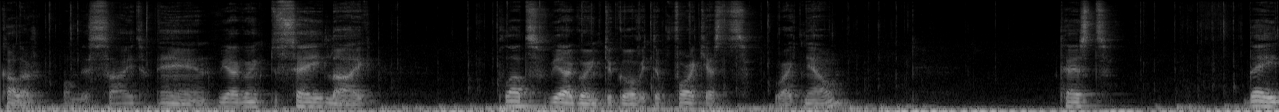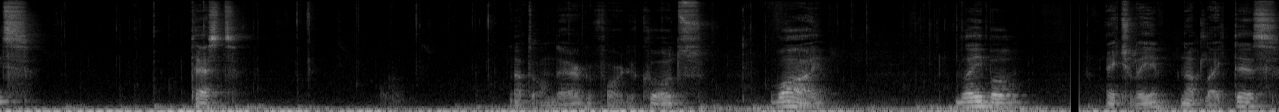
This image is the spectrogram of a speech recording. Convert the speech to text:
color on this side and we are going to say like plot we are going to go with the forecasts right now. Test dates. Test on there for the quotes y label actually not like this?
